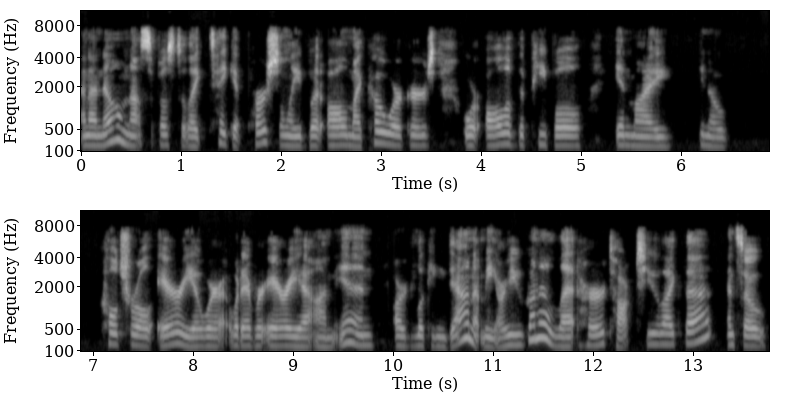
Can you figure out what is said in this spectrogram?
And I know I'm not supposed to like take it personally, but all my coworkers or all of the people in my, you know, cultural area where whatever area I'm in are looking down at me. Are you going to let her talk to you like that? And so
